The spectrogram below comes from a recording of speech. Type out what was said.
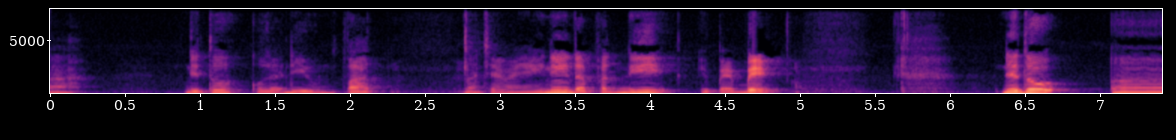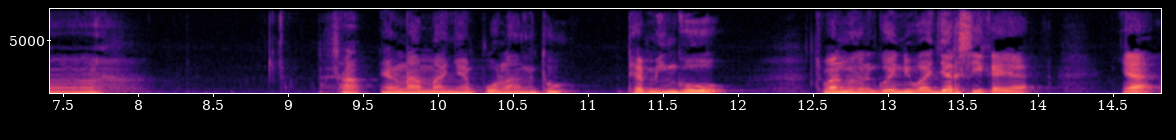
Nah, dia tuh kuliah di Unpad Nah ceweknya ini dapat di IPB. Dia tuh uh, yang namanya pulang tuh tiap minggu. Cuman menurut gue ini wajar sih kayak ya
